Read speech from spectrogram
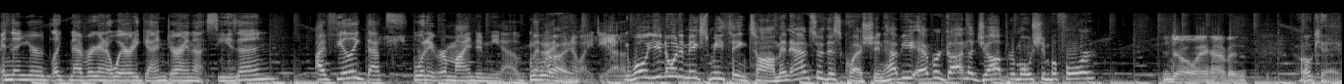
and then you're like never gonna wear it again during that season. I feel like that's what it reminded me of, but I have no idea. Well, you know what it makes me think, Tom, and answer this question. Have you ever gotten a job promotion before? No, I haven't. Okay.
